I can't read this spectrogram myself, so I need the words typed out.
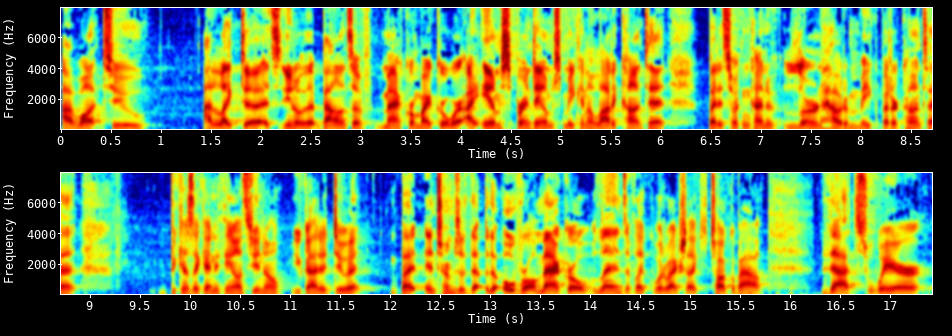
I want to I like to it's you know that balance of macro micro where I am sprinting, I'm just making a lot of content, but it's so I can kind of learn how to make better content because like anything else, you know, you got to do it. But in terms of the the overall macro lens of like what do I actually like to talk about, that's where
